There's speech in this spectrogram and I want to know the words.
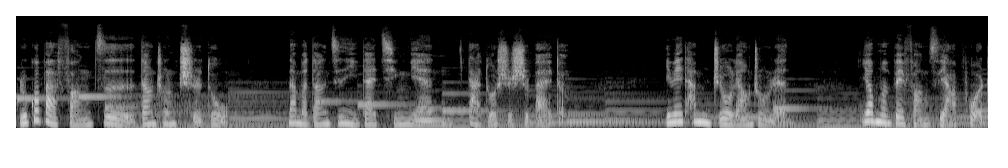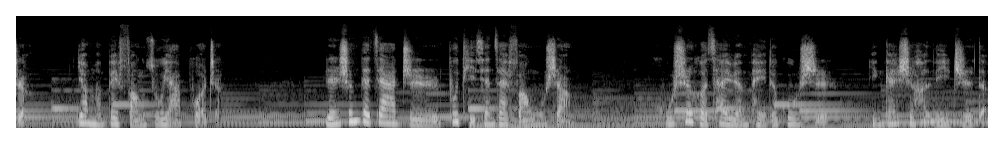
如果把房子当成尺度，那么当今一代青年大多是失败的，因为他们只有两种人。要么被房子压迫着，要么被房租压迫着。人生的价值不体现在房屋上。胡适和蔡元培的故事应该是很励志的。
